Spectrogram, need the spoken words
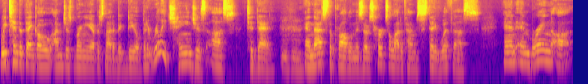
we tend to think, oh, I'm just bringing it up, it's not a big deal. But it really changes us today. And that's the problem is those hurts a lot of times stay with us and, and bring, uh,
